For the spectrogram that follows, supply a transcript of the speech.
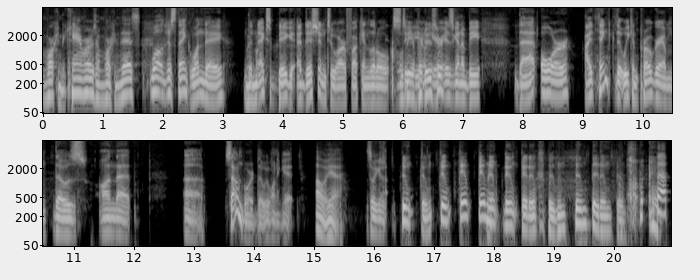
I'm working the cameras. I'm working this. Well, just think one day the We next big addition to our fucking little studio producer? here is going to be that, or I think that we can program those on that uh soundboard that we want to get. Oh yeah. So we can just doom doom doom doom doom doom doom doom doom boom boom boom boom boom. Bop.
